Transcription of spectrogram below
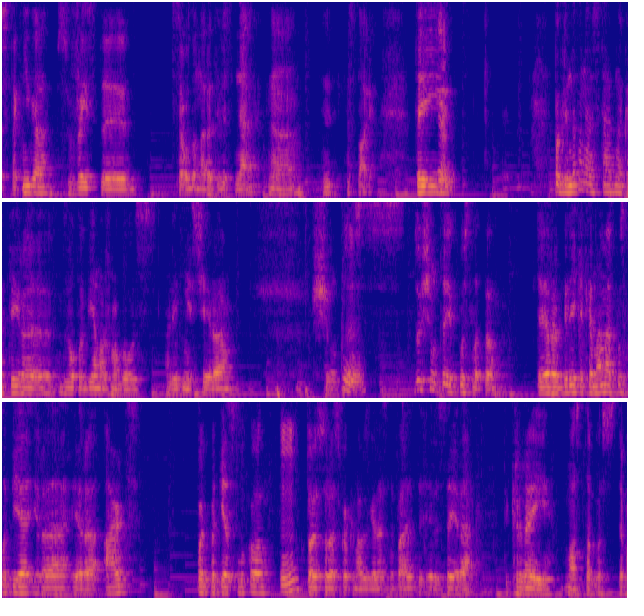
šitą knygą sužaisti pseudo naratyvistinę uh, istoriją. Tai yeah Pagrindė mane stebina, kad tai yra vis dėlto vieno žmogaus leidinys. Čia yra šimtas, du šimtai puslapių. Ir beveik kiekviename puslapyje yra, yra art paties Luko. Mhm. To jūs surasiu kokį nors geresnį pavyzdį. Ir jisai yra tikrai nuostabus. Taip,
